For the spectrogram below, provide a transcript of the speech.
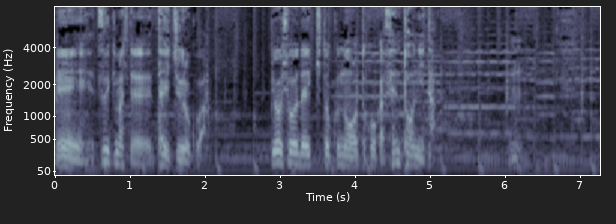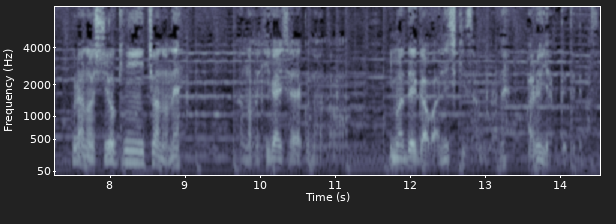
えー、続きまして、第16話。病床で既得の男が先頭にいた。うん。これあの、塩木人1話のね、あの、被害者役のあの、今出川錦さんがね、悪い役で出てます。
